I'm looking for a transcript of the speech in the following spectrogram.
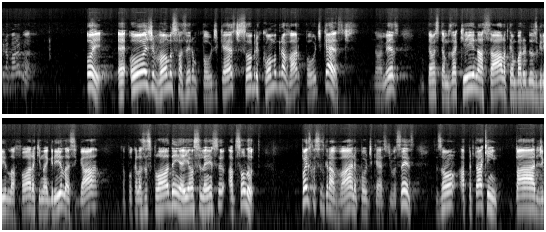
gravar agora. Oi, é, hoje vamos fazer um podcast sobre como gravar podcasts, não é mesmo? Então estamos aqui na sala, tem um barulho dos grilos lá fora, que não é grilo, é cigarro. Daqui a pouco elas explodem e aí é um silêncio absoluto. Depois que vocês gravarem o podcast de vocês, vocês vão apertar aqui em pare de gravar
